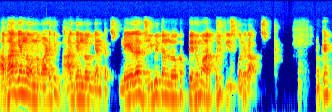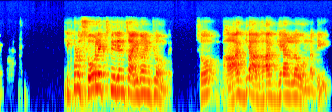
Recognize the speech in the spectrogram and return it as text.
అభాగ్యంలో ఉన్నవాడికి భాగ్యంలో గెంటచ్చు. లేదా జీవితంలో ఒక పెను మార్పుని తీసుకొని రావచ్చు. ఓకే? ఇప్పుడు సోల్ ఎక్స్పీరియన్స్ ఐదో ఇంట్లో ఉంది. సో భాగ్య అభాగ్యాల్లో ఉన్నది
